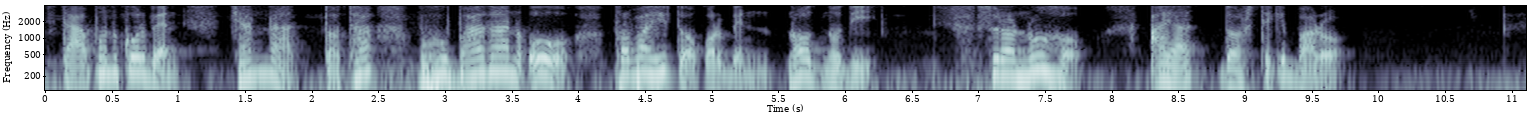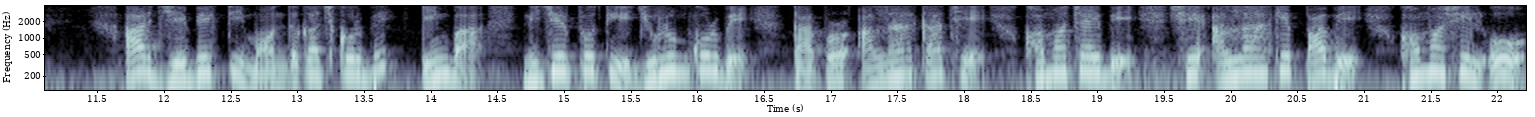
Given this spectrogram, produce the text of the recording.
স্থাপন করবেন জান্নাত তথা বহু বাগান ও প্রবাহিত করবেন নদ নদী। সুরা নূহ, আয়াত দশ থেকে বারো। আর যে ব্যক্তি মন্দ কাজ করবে কিংবা নিজের প্রতি জুলুম করবে, তারপর আল্লাহর কাছে ক্ষমা চাইবে, সে আল্লাহকে পাবে ক্ষমাশীল ও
